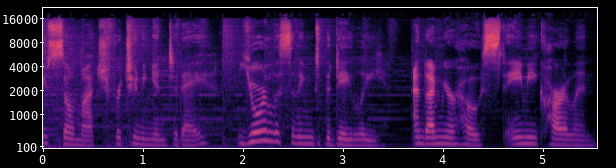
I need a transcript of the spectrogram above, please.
you so much for tuning in today. You're listening to The Daily, and I'm your host, Amy Carlin.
